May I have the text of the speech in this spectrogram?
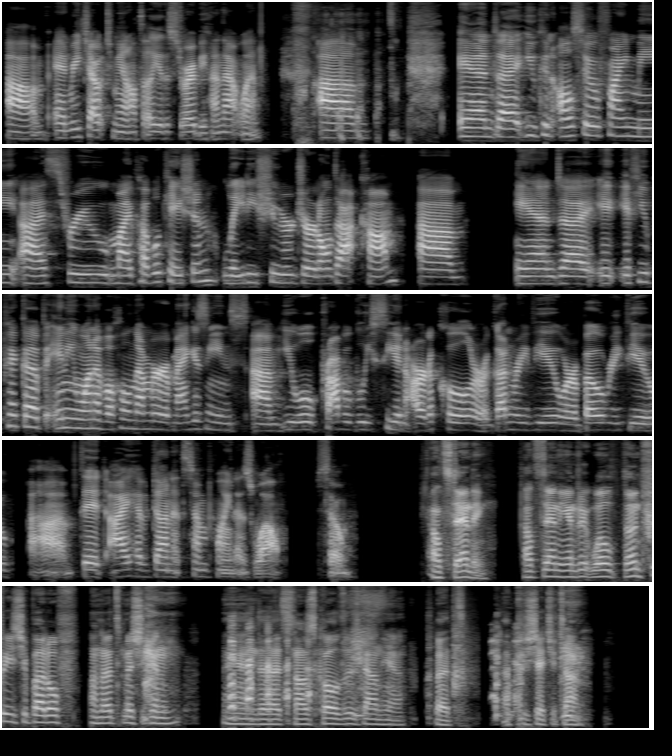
um, and reach out to me and I'll tell you the story behind that one. Um, and uh, you can also find me uh, through my publication, ladyshooterjournal.com. Um, and uh, if you pick up any one of a whole number of magazines, um, you will probably see an article or a gun review or a bow review uh, that I have done at some point as well. So, Outstanding. Outstanding, Andrew. Well, don't freeze your butt off. I know it's Michigan and uh, it's not as cold as down here, but I appreciate your time.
